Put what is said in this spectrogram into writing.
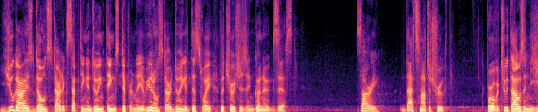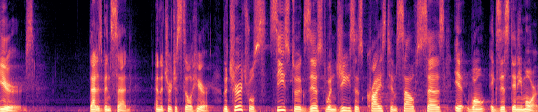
you guys don't start accepting and doing things differently, if you don't start doing it this way, the church isn't going to exist. Sorry, that's not the truth. For over 2,000 years, that has been said, and the church is still here. The church will cease to exist when Jesus Christ himself says it won't exist anymore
